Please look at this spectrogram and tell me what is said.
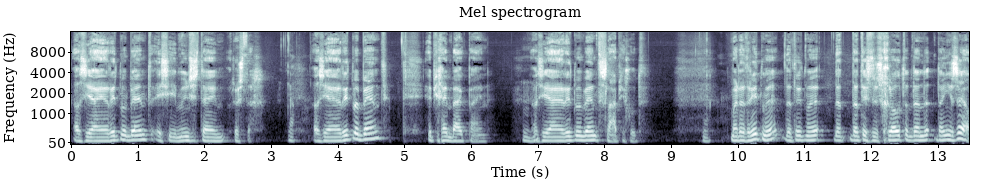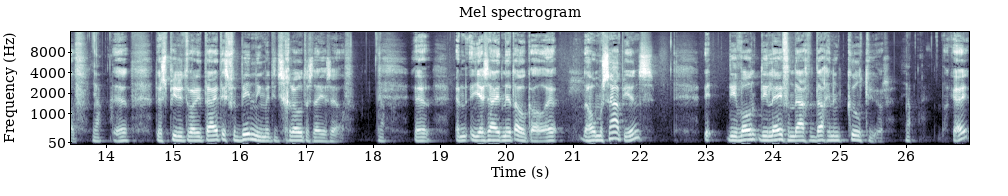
Als jij in ritme bent, is je immuunsysteem rustig. ja. Als jij in ritme bent, heb je geen buikpijn. Als jij in ritme bent, slaap je goed. Maar dat ritme, dat, ritme dat, dat is dus groter dan, dan jezelf. Ja. De, de spiritualiteit is verbinding met iets groters dan jezelf. Ja. En jij zei het net ook al. Hè? De Homo sapiens, eh, die, woont, die leven vandaag de dag in een cultuur. Ja. Oké?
